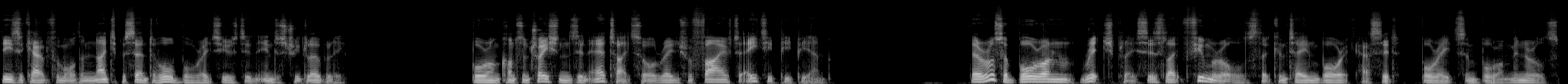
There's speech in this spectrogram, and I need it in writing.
These account for more than 90% of all borates used in industry globally. Boron concentrations in airtight soil range from 5 to 80 ppm. There are also boron rich places like fumaroles that contain boric acid, borates, and boron minerals.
